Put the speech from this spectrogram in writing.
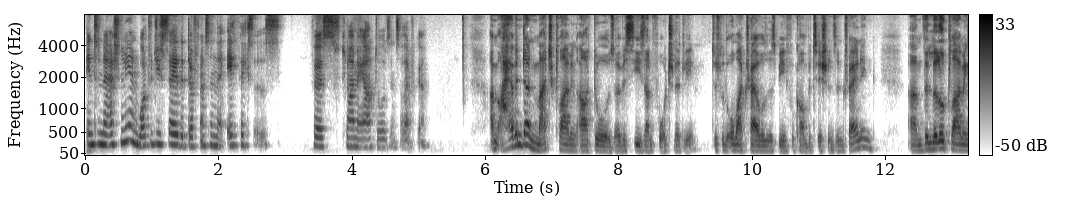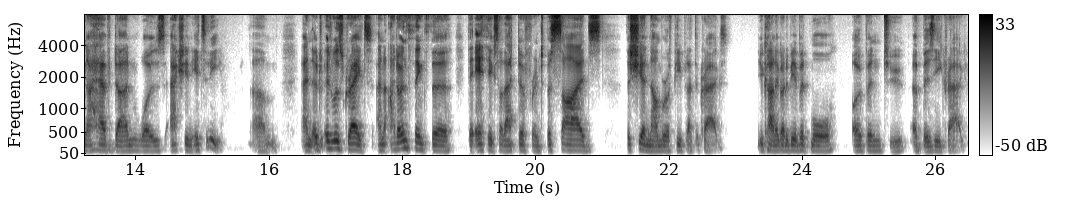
internationally and what would you say the difference in the ethics is versus climbing outdoors in South Africa? Um, I haven't done much climbing outdoors overseas, unfortunately. Just with all my travels, it's been for competitions and training. Um, the little climbing I have done was actually in Italy. Um, and it, it was great. And I don't think the, the ethics are that different besides the sheer number of people at the crags. You kind of got to be a bit more open to a busy crag,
